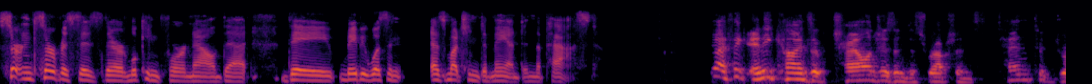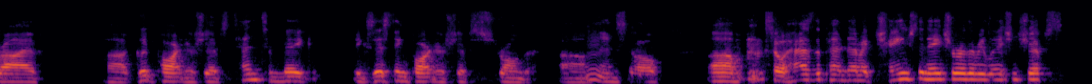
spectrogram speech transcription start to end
certain services they're looking for now that they maybe wasn't as much in demand in the past? Yeah, I think any kinds of challenges and disruptions tend to drive uh, good partnerships, tend to make existing partnerships stronger. Um, mm. And so, um, so has the pandemic changed the nature of the relationships?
